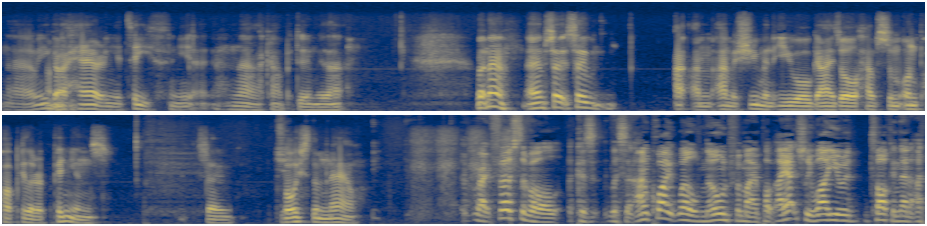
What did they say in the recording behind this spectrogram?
No, when you got a hair in your teeth, and you, no, I can't be doing with that. But no, um, so so I, I'm I'm assuming that you all guys all have some unpopular opinions. So voice them now. Right, first of all, because listen, I'm quite well known for my unpop. I actually, while you were talking, then I,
